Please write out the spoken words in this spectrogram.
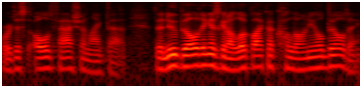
We're just old fashioned like that. The new building is going to look like a colonial building.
